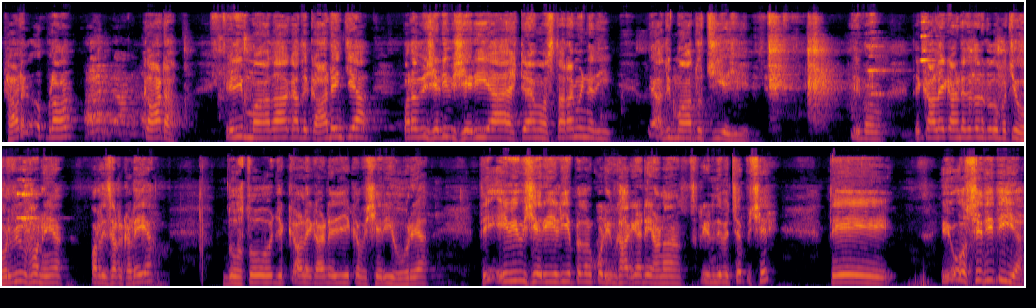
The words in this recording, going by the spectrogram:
ਠੜ ਆਪਣਾ ਕਾਟ ਆ। ਇਹਦੀ ਮਾਂ ਦਾ ਕੱਦ 61 ਇੰਚ ਆ, ਪਰ ਵੀ ਜਿਹੜੀ ਵਿਸ਼ੇਰੀ ਆ, ਇਸ ਟਾਈਮ 17 ਮਹੀਨੇ ਦੀ, ਤੇ ਆਦੀ ਮਾਂ ਤੋਂ ਉੱਚੀ ਹੈ ਜੀ ਇਹ। ਮਾਂ। ਤੇ ਕਾਲੇ ਕਾਂਡੇ ਤੇ ਤੁਹਾਨੂੰ ਕੋਲ ਬੱਚੇ ਹੋਰ ਵੀ ਵਿਖਾਉਣੇ ਆ, ਪਰਲੀ ਸਾਈਡ ਖੜੇ ਆ। ਦੋਸਤੋ, ਜੇ ਕਾਲੇ ਕਾਂਡੇ ਦੀ ਇੱਕ ਵਿਸ਼ੇਰੀ ਹੋ ਰਿਹਾ, ਤੇ ਇਹ ਵੀ ਵਿਸ਼ੇਰੀ ਜਿਹੜੀ ਆਪਾਂ ਤੁਹਾਨੂੰ ਕੁੜੀ ਵਿਖਾ ਕੇ ਹਟੇ ਹੋਣਾ ਸਕਰੀਨ ਦੇ ਵਿੱਚ ਪਿੱਛੇ। ਤੇ ਇਹ ਉਸੇ ਦੀ ਧੀ ਆ।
